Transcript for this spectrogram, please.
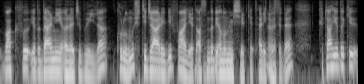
vakfı ya da derneği aracılığıyla kurulmuş ticari bir faaliyet. Aslında bir anonim şirket her ikisi evet. de. Kütahya'daki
